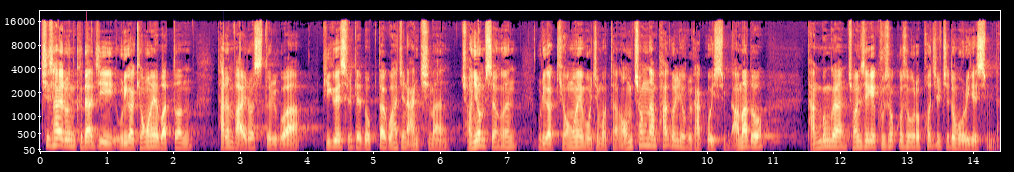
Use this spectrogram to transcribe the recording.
치사율은 그다지 우리가 경험해 봤던 다른 바이러스들과 비교했을 때 높다고 하진 않지만 전염성은 우리가 경험해 보지 못한 엄청난 파급력을 갖고 있습니다. 아마도 당분간 전 세계 구석구석으로 퍼질지도 모르겠습니다.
